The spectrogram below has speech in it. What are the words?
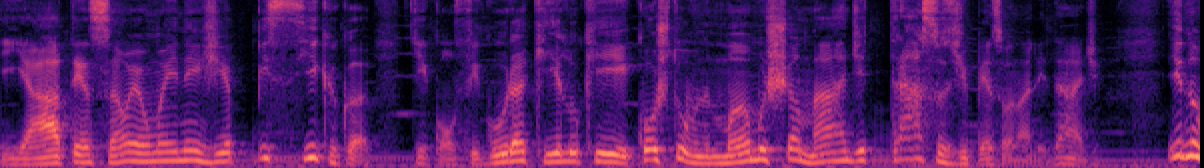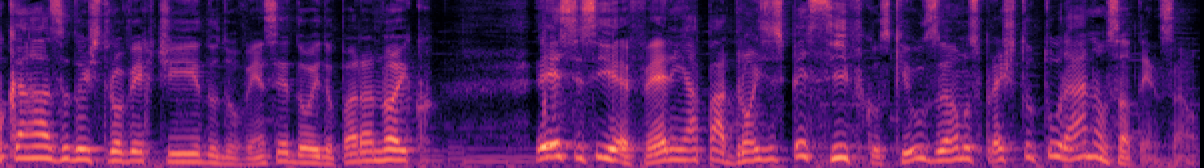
E a atenção é uma energia psíquica que configura aquilo que costumamos chamar de traços de personalidade. E no caso do extrovertido, do vencedor e do paranoico, esses se referem a padrões específicos que usamos para estruturar nossa atenção.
